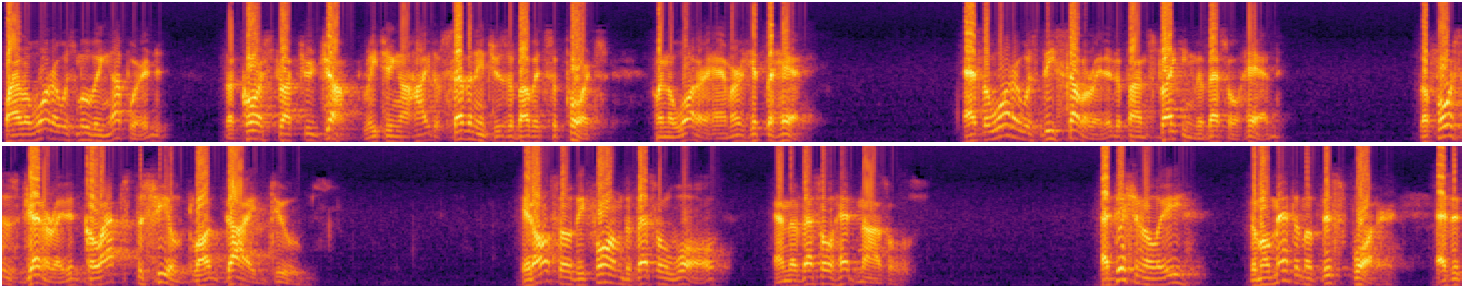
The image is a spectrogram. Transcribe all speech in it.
While the water was moving upward, the core structure jumped, reaching a height of 7 inches above its supports when the water hammer hit the head. As the water was decelerated upon striking the vessel head, the forces generated collapsed the shield plug guide tubes. It also deformed the vessel wall and the vessel head nozzles. Additionally, the momentum of this water, as it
